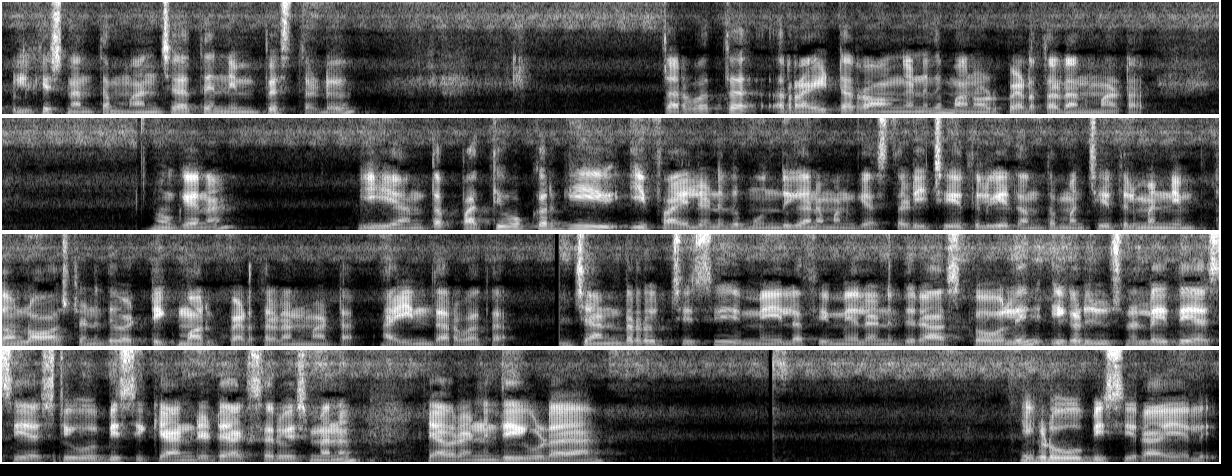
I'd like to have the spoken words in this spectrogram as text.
అప్లికేషన్ అంతా మంచి అయితే నింపేస్తాడు. తర్వాత రైట్ రాంగ్ అనేది మనోడు పెడతాడనమాట ఓకేనా? ఈ అంతా ప్రతి ఒక్కరికి ఈ- ఫైల్ అనేది ముందుగానే మనకి ఇస్తాడు. ఈ చేతులకి ఇదంతా మన చేతుల మీద నింపుతాం. లాస్ట్ అనేది టిక్ మార్క్ పెడతాడనమాట అయిన తర్వాత. జెండర్ వచ్చేసి మెయిల్ ఫిమేల్ అనేది రాసుకోవాలి. ఇక్కడ చూసినట్లయితే SC ST OBC candidate ex service man ఎవరనేది కూడా ఇక్కడ ఓబీసీ రాయాలి.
